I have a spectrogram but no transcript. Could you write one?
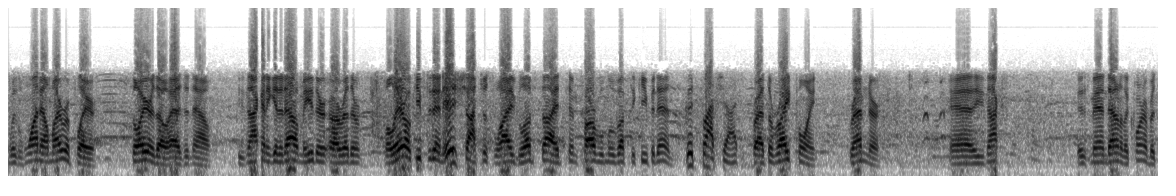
with one Elmira player. Sawyer, though, has it now. He's not going to get it out. Either, or rather, Valero keeps it in. His shot just wide, glove side. Tim Carr will move up to keep it in. Good slap shot. For at the right point, Bremner. And he knocks his man down in the corner, but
